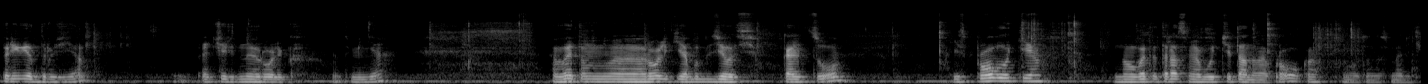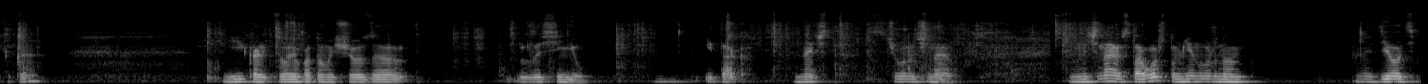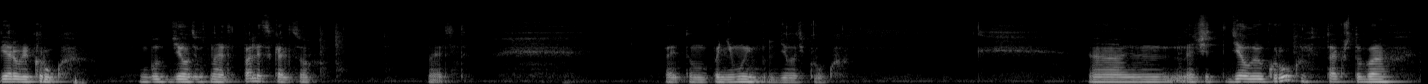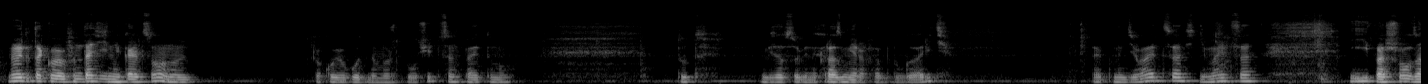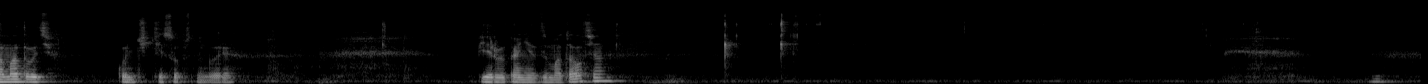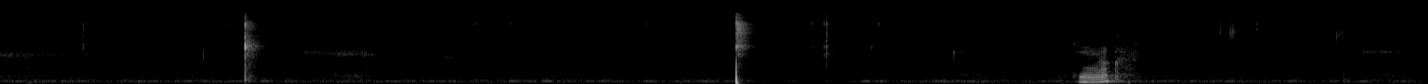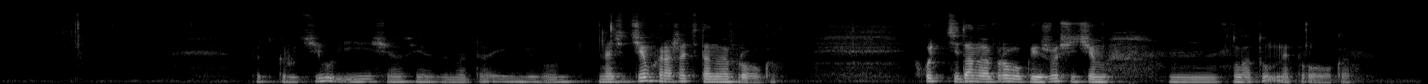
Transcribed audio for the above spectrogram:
Привет, друзья! Очередной ролик от меня. В этом э, ролике я буду делать кольцо из проволоки, но в этот раз у меня будет титановая проволока. Вот она, смотрите, какая. И кольцо я потом еще за засиню. Итак, значит, с чего начинаю? Начинаю с того, что мне нужно сделать первый круг. Буду делать вот на этот палец кольцо. На этот. Поэтому по нему и буду делать круг. А, значит, делаю круг так, чтобы... Ну, это такое фантазийное кольцо, но какое угодно может получиться, поэтому тут без особенных размеров я буду говорить. Так, надевается, снимается и пошел заматывать кончики, собственно говоря. Первый конец замотался. Так. Подкрутил и сейчас я замотаю его. Значит, чем хороша титановая проволока? Хоть титановая проволока и жестче, чем латунная проволока,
